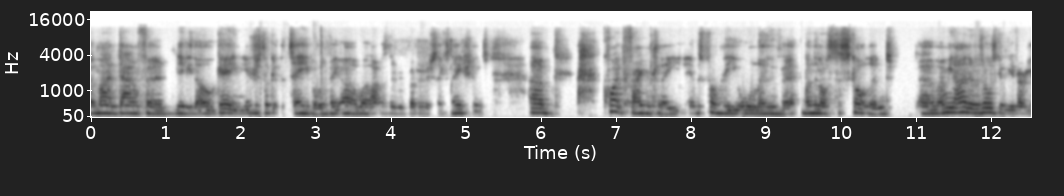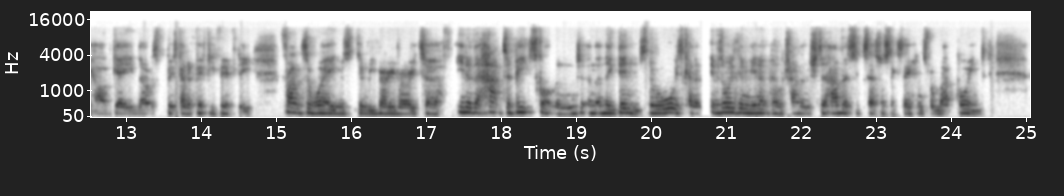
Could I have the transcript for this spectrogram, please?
a man down for nearly the whole game, you just look at the table and think, oh, well, that was the rubbish Six Nations. Um, quite frankly, it was probably all over when they lost to Scotland. Um, I mean, Ireland was always going to be a very hard game. That was kind of 50 50. France away was going to be very, very tough. You know, they had to beat Scotland and then they didn't. So we always kind of, it was always going to be an uphill challenge to have a successful Six Nations from that point.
